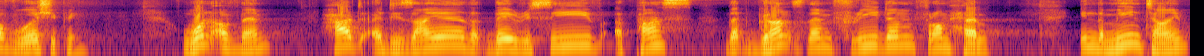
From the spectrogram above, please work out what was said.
of worshipping. One of them had a desire that they receive a pass that grants them freedom from hell. In the meantime,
